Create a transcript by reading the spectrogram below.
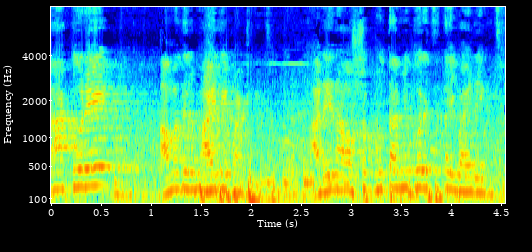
না করে আমাদের বাইরে পাঠিয়েছি। আর এরা অসভ্যতা আমি করেছি তাই বাইরে গেছি।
